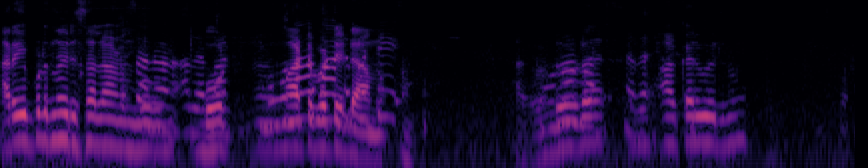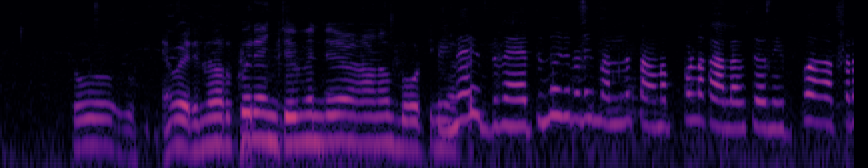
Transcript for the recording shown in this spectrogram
അറിയപ്പെടുന്ന ഒരു സ്ഥലമാണ് മാട്ടുപെട്ടി മാട്ടുപ്പെട്ടി ഡാം. അതുകൊണ്ട് ഇവിടെ ആൾക്കാർ വരുന്നു. പിന്നെ വരുന്നവർക്ക് ഒരു എൻജോയ്മെന്റ് ആണ് ബോട്ടിങ് പിന്നെ നേരത്തെ വെച്ചിട്ടുണ്ടെങ്കിൽ നല്ല തണുപ്പുള്ള കാലാവസ്ഥയായിരുന്നു. ഇപ്പൊ അത്ര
